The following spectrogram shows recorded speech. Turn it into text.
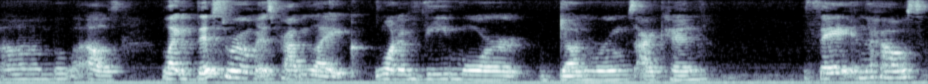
Um, but what else? Like this room is probably like one of the more done rooms I can say in the house.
